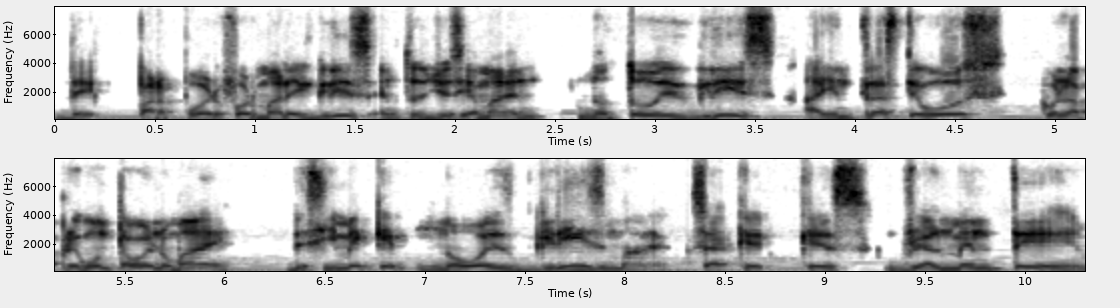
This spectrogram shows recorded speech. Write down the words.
de, para poder formar el gris. Entonces yo decía, man, no todo es gris. Ahí entraste vos con la pregunta, bueno, mae, decime que no es gris, mae. O sea, que, que es realmente,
